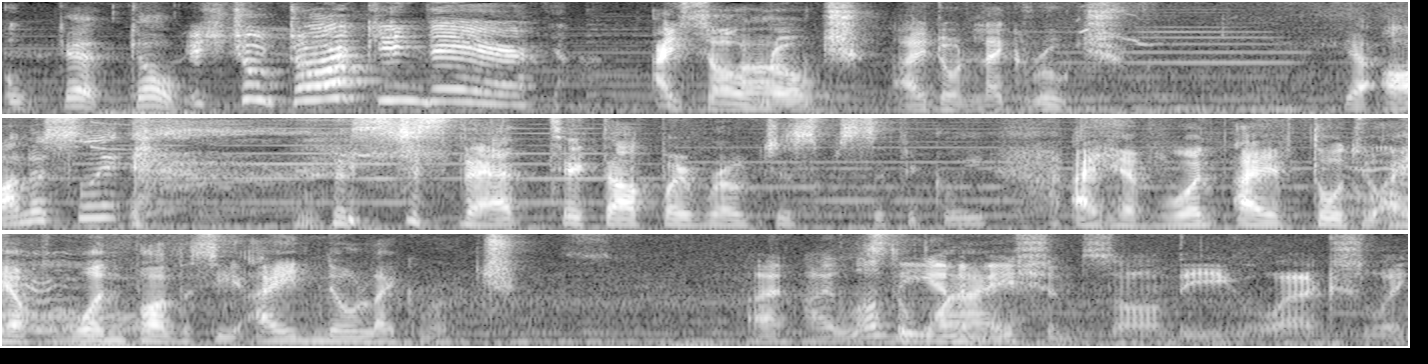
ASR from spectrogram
Oh, get go. It's too dark in there. I saw Oh. Roach. I don't like Roach. Yeah, honestly, it's just that ticked off by roaches specifically. I have one. I have told you I have one policy. I know like roach. I, I love the the, one I- animations on the eagle, actually.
